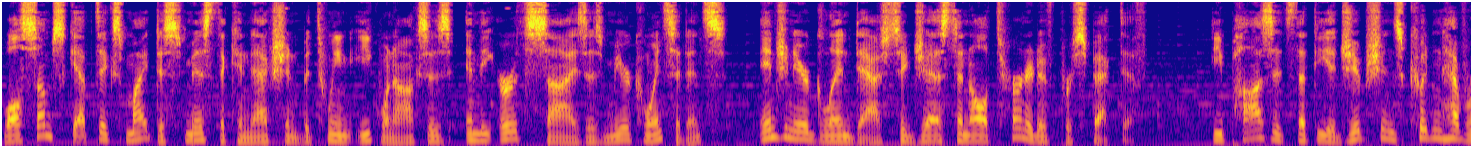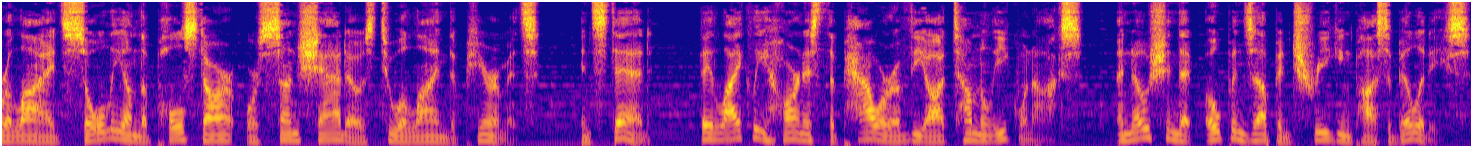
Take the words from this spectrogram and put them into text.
While some skeptics might dismiss the connection between equinoxes and the Earth's size as mere coincidence, engineer Glenn Dash suggests an alternative perspective. He posits that the Egyptians couldn't have relied solely on the pole star or sun shadows to align the pyramids. Instead, they likely harnessed the power of the autumnal equinox, a notion that opens up intriguing possibilities.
